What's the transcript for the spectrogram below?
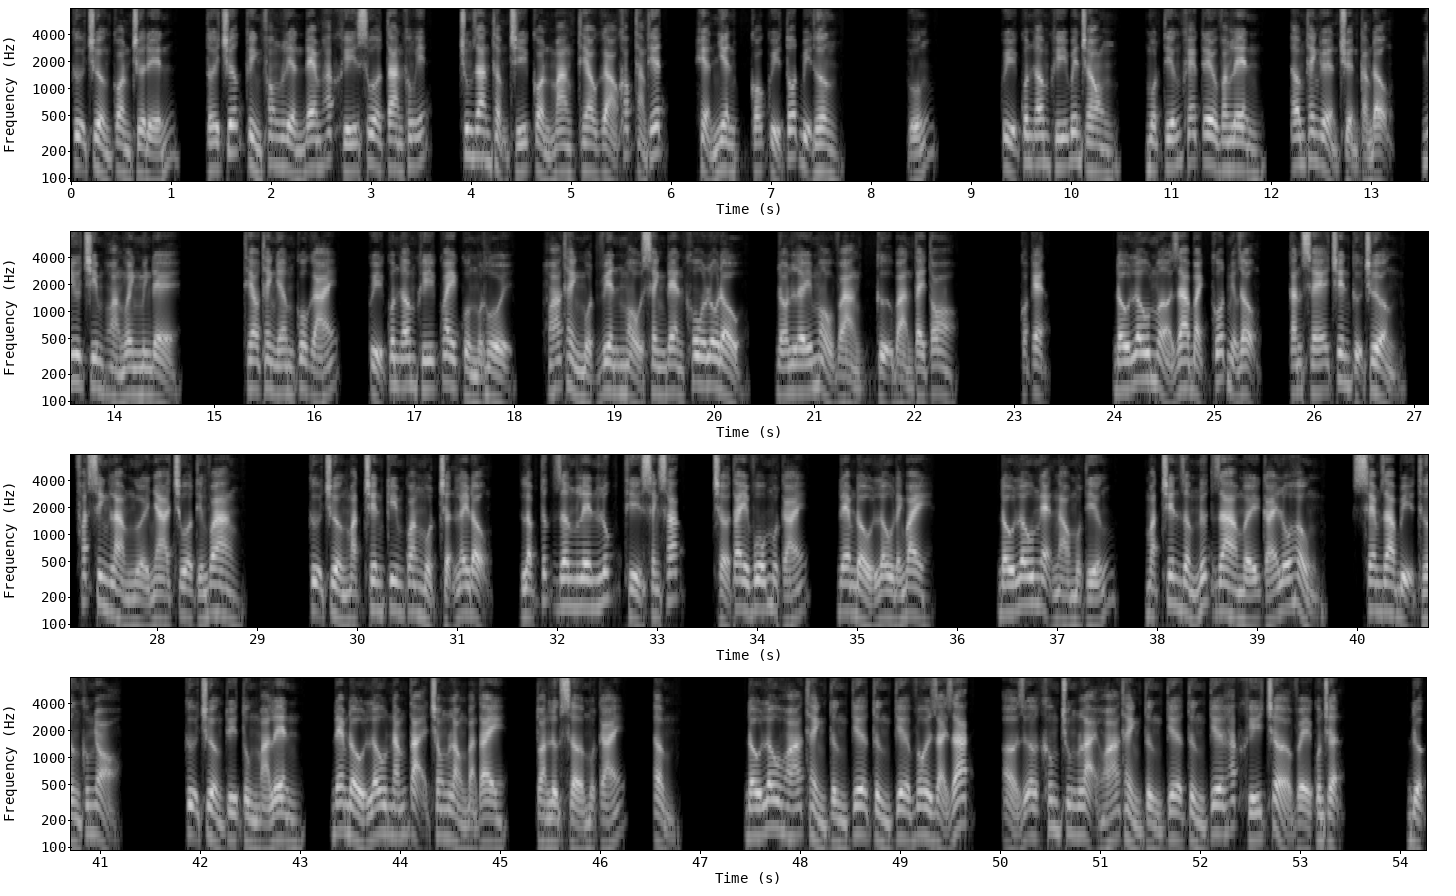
Cự trưởng còn chưa đến, tới trước kình phong liền đem hắc khí xua tan không ít, trung gian thậm chí còn mang theo gào khóc thảm thiết, hiển nhiên có quỷ tốt bị thương. Vướng. Quỷ quân âm khí bên trong, một tiếng khét kêu vang lên, âm thanh luyện chuyển cảm động, như chim hoàng oanh minh đề. Theo thanh âm cô gái, quỷ quân âm khí quay cuồng một hồi, hóa thành một viên màu xanh đen khô lô đầu, đón lấy màu vàng cự bàn tay to. Có kẹt. Đầu lâu mở ra bạch cốt miệng rộng, cắn xé trên cự trường, phát sinh làm người nhà chua tiếng vang. Cự trường mặt trên kim quang một trận lay động, lập tức dâng lên lúc thì xanh sắc, trở tay vỗ một cái, đem đầu lâu đánh bay. Đầu lâu nghẹn ngào một tiếng, mặt trên rầm nứt ra mấy cái lỗ hổng, xem ra bị thương không nhỏ. Cự trưởng tùy tùng mà lên, đem đầu lâu nắm tại trong lòng bàn tay, toàn lực sờ một cái, ẩm. Đầu lâu hóa thành từng tia từng tia vôi giải rác, ở giữa không trung lại hóa thành từng tia từng tia hắc khí trở về quân trận. Được.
